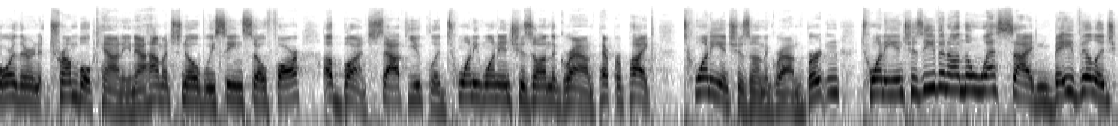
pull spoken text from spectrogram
northern Trumbull County. Now, how much snow have we seen so far? A bunch. South Euclid, 21 inches on the ground. Pepper Pike, 20 inches on the ground. Burton, 20 inches. Even on the west side in Bay Village,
